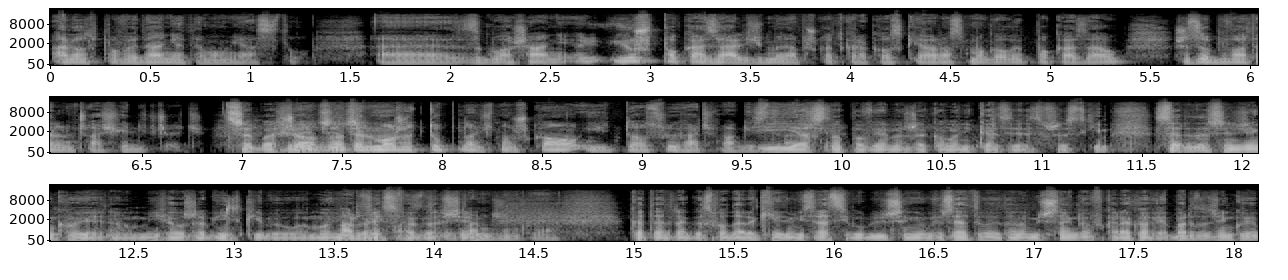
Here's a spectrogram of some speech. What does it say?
ale odpowiadanie temu miastu. E, zgłaszanie. Już pokazaliśmy, na przykład krakowski Aeron Smogowy pokazał, że z obywatelem trzeba się liczyć. Trzeba się że liczyć. obywatel może tupnąć nóżką i to słychać w I magistracie. jasno powiemy, że komunikacja jest wszystkim. Serdecznie dziękuję. No, Michał Żabiński był moim Bardzo Państwa gościem. dziękuję. Katedra Gospodarki i Administracji Publicznej Uniwersytetu Ekonomicznego w Krakowie. Bardzo dziękuję.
